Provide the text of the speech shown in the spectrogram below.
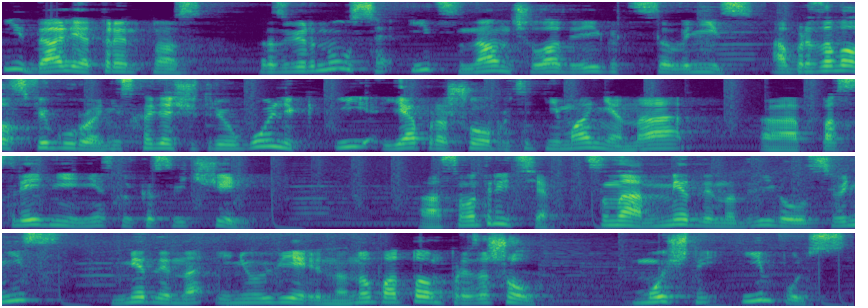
и далее тренд у нас развернулся, и цена начала двигаться вниз. Образовалась фигура нисходящий треугольник, и я прошу обратить внимание на а, последние несколько свечей. А, смотрите, цена медленно двигалась вниз, медленно и неуверенно, но потом произошел мощный импульс,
